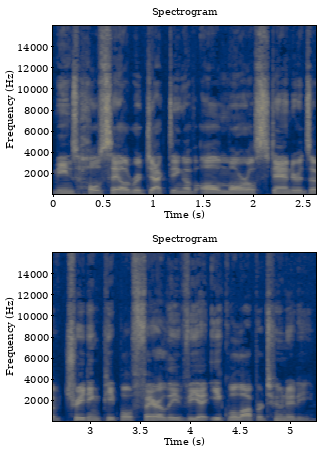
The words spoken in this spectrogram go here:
means wholesale rejecting of all moral standards of treating people fairly via equal opportunity.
